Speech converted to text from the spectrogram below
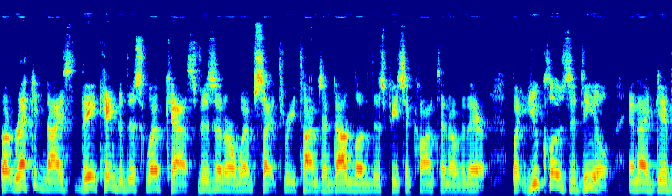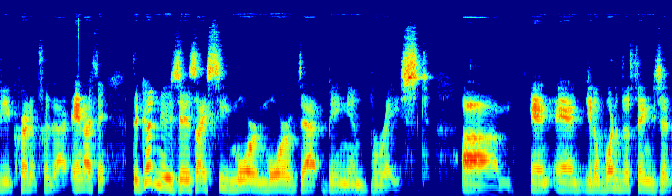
but recognize they came to this webcast, visit our website three times, and downloaded this piece of content over there. But you closed the deal, and I give you credit for that. And I think the good news is I see more and more of that being embraced. Um, and and you know one of the things that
